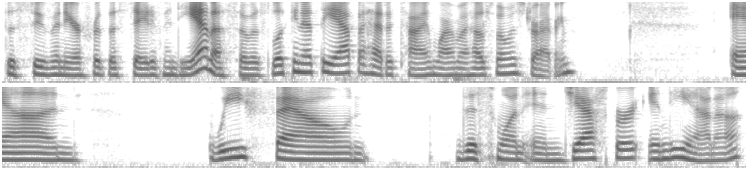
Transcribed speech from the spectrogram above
the souvenir for the state of Indiana. So I was looking at the app ahead of time while my husband was driving. And we found this one in Jasper, Indiana.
